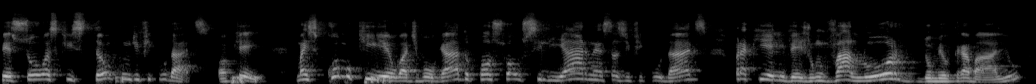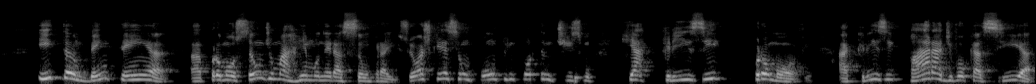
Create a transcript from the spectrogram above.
pessoas que estão com dificuldades, ok? Mas como que eu, advogado, posso auxiliar nessas dificuldades para que ele veja um valor do meu trabalho e também tenha a promoção de uma remuneração para isso? Eu acho que esse é um ponto importantíssimo que a crise promove. A crise para a advocacia,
